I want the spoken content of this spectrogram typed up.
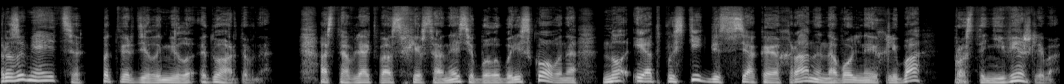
«Разумеется», — подтвердила Мила Эдуардовна. «Оставлять вас в Херсонесе было бы рискованно, но и отпустить без всякой охраны на вольные хлеба просто невежливо.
